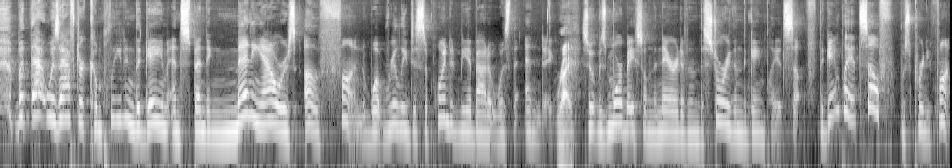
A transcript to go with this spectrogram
but that was after completing the game and spending many hours of fun. What really disappointed me about it was the ending. Right. So it was more based on the narrative and the story than the gameplay itself. The gameplay itself was pretty fun.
